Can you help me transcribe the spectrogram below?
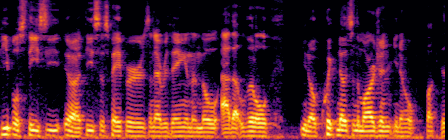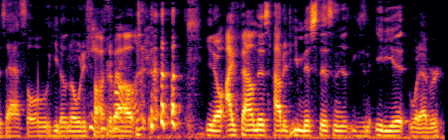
people's thesis, uh, thesis papers and everything, and then they'll add that little. You know, quick notes in the margin. You know, fuck this asshole. He doesn't know what he's He talking about. you know, I found this. How did he miss this? And he's an idiot. Whatever.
